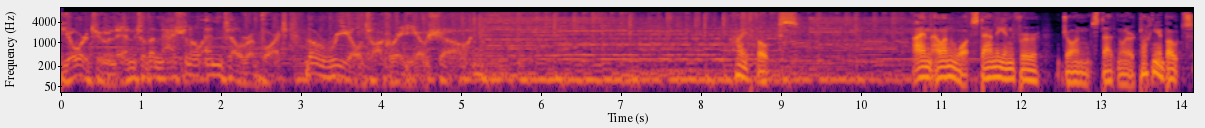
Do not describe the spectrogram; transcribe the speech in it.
You're tuned in to the National Intel Report, the real talk radio show. Hi folks. I'm Alan Watt, standing in for John Stadtmiller, talking about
